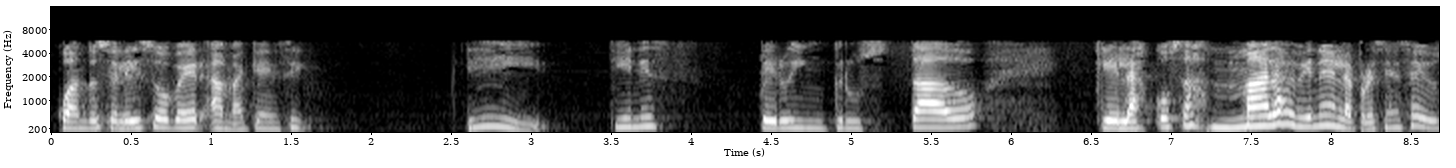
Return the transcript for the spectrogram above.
cuando se le hizo ver a Mackenzie, y tienes, pero incrustado, que las cosas malas vienen en la presencia de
